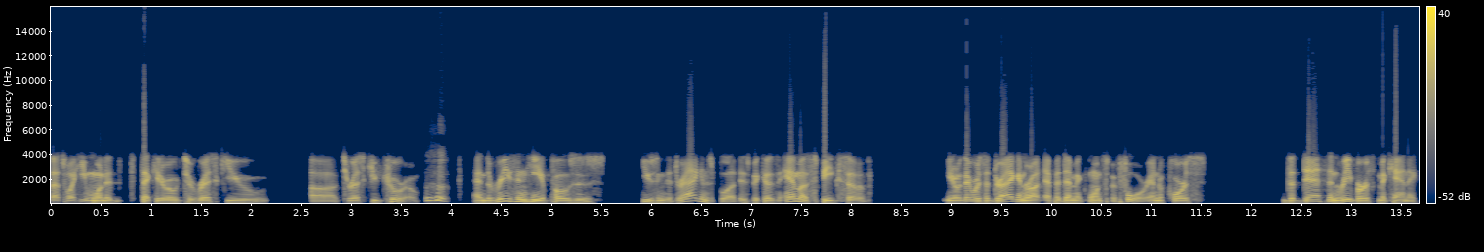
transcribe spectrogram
That's why he wanted Sekiro to rescue uh, to rescue Kuro. Mhm. And the reason he opposes using the dragon's blood is because Emma speaks of you know, there was a dragon rot epidemic once before. And of course, the death and rebirth mechanic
